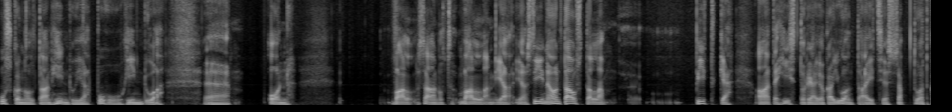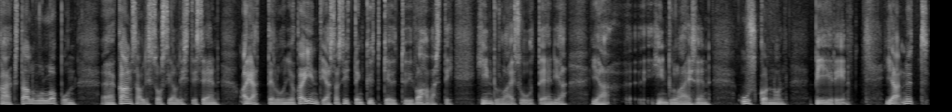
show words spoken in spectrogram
uskonnoltaan hindu ja puhuu hindua, on val, saanut vallan. Ja, ja siinä on taustalla pitkä aatehistoria, joka juontaa itse asiassa 1800-luvun lopun kansallissosialistiseen ajatteluun, joka Intiassa sitten kytkeytyi vahvasti hindulaisuuteen ja, ja hindulaisen uskonnon piiriin. Ja nyt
